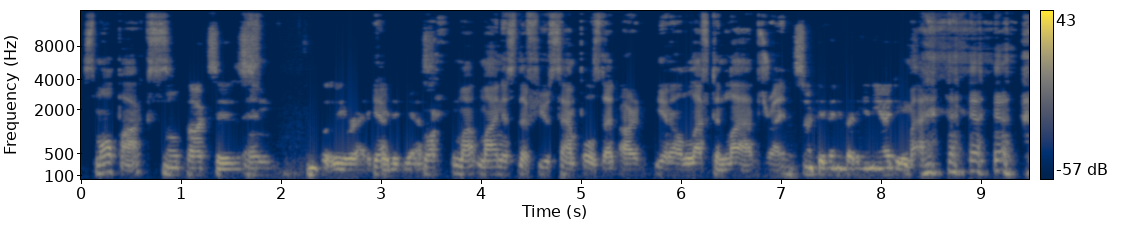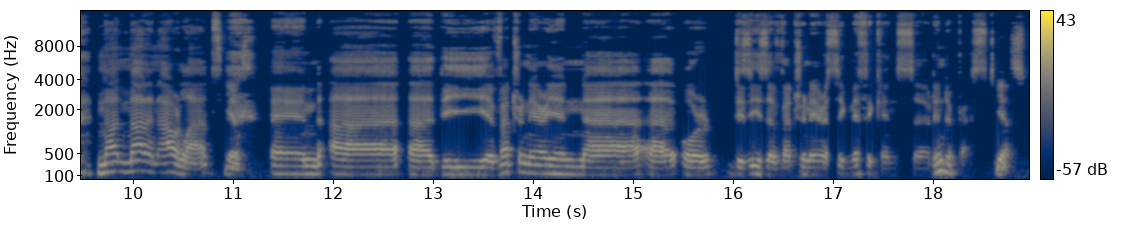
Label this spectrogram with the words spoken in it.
smallpox Smallpox is and completely eradicated, yes. well, mi- minus the few samples that are you know left in labs, right? Let's not give anybody any ideas. not not in our labs. Yes. And uh, uh, the veterinarian uh, uh, or disease of veterinary significance, uh, rinderpest. Yes.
